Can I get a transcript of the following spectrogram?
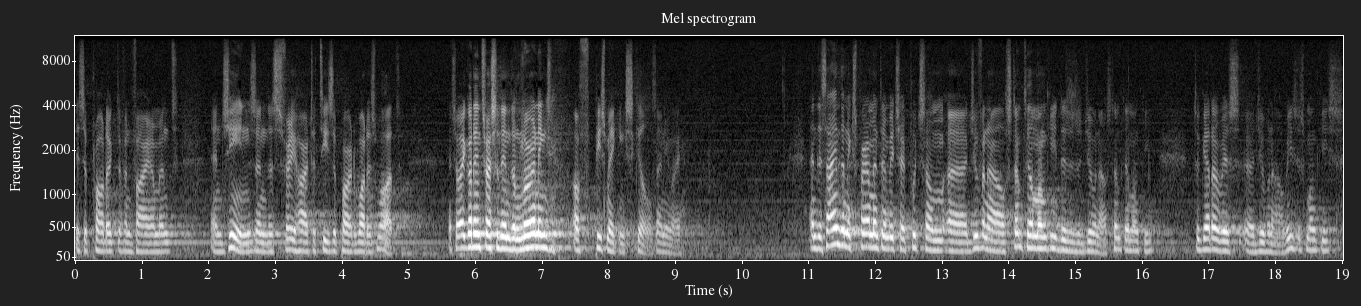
is a product of environment and genes, and it's very hard to tease apart what is what. And so I got interested in the learning of peacemaking skills anyway. And designed an experiment in which I put some uh, juvenile stumptail monkey, this is a juvenile stumptail monkey, together with uh, juvenile rhesus monkeys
